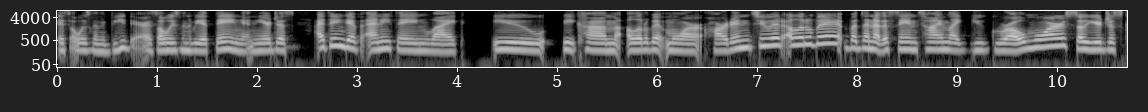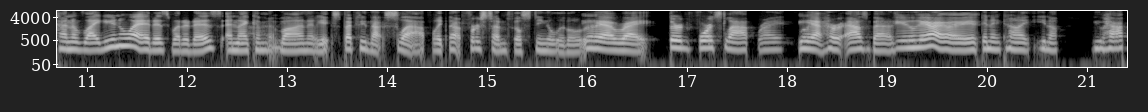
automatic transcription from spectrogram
it's always gonna be there. It's always gonna be a thing. And you're just i think if anything like you become a little bit more hardened to it a little bit but then at the same time like you grow more. So you're just kind of like you know what? It is what it is and i can move on. And expecting that slap like that first time feel sting a little. Yeah right. Third fourth slap right? Yeah. her as bad yeah right. And it kind of you know you have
